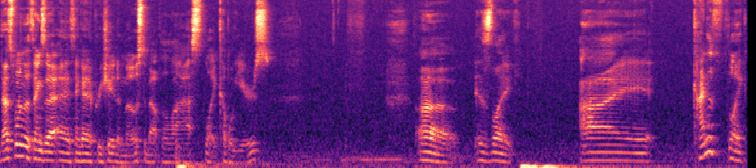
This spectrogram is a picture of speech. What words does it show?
that's one of the things that I think I appreciate the most about the last like couple years. Uh, is like I kind of like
